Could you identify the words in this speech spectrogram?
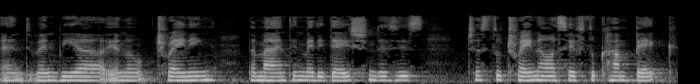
And when we are, you know, training the mind in meditation, this is just to train ourselves to come back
